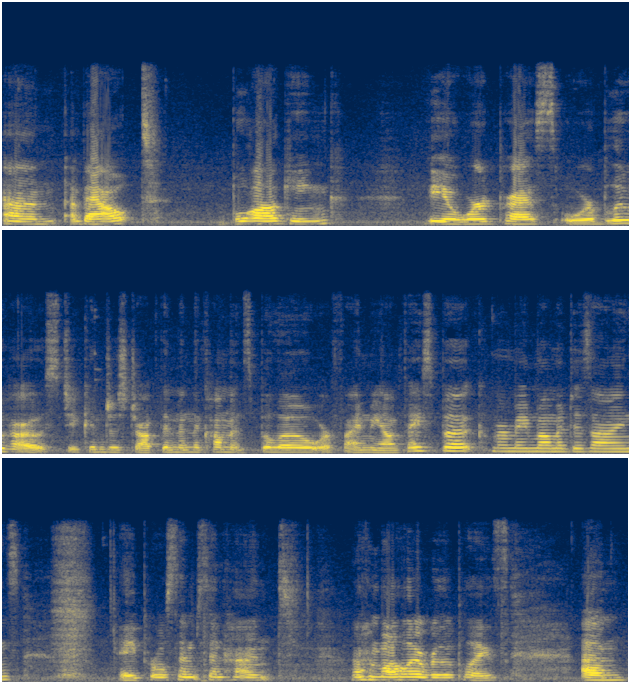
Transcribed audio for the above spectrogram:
um, about blogging, via WordPress or Bluehost, you can just drop them in the comments below or find me on Facebook, Mermaid Mama Designs, April Simpson Hunt. I'm all over the place. Um,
